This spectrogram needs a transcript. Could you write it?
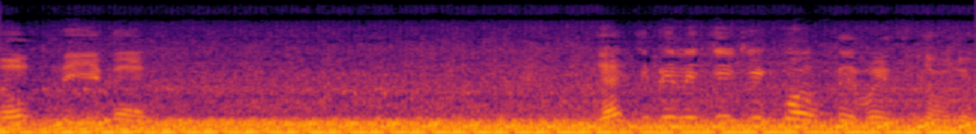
Ох ти їбать. Я тобі не тільки кофти виставлю.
